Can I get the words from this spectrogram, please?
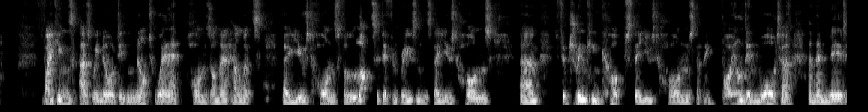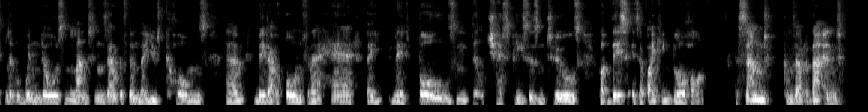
Vikings, as we know, did not wear horns on their helmets. They used horns for lots of different reasons. They used horns um, for drinking cups. They used horns that they boiled in water and then made little windows and lanterns out of them. They used combs um, made out of bone for their hair. They made bowls and little chess pieces and tools. But this is a Viking blowhorn. The sound comes out of that end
